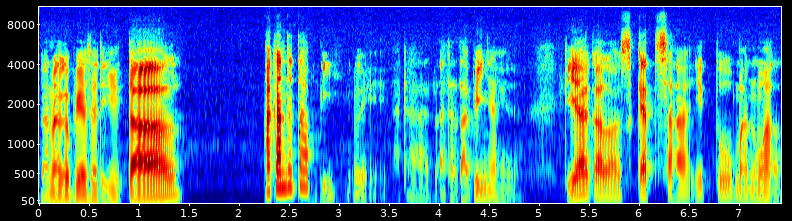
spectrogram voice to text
Karena kebiasa digital Akan tetapi, weh, ada ada tapinya itu. Dia kalau sketsa itu manual.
